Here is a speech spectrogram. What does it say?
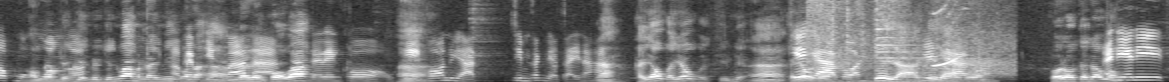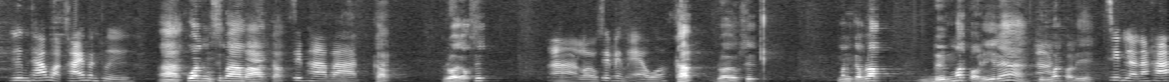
ออกหม่วงเอาๆแบบเหรอเย็นๆเย็นๆว่ามันในนี่เอาก่อนแบบนะเย็นอ่าว่าได้แรงนะก็ว่า ได้แรงก็โอเคอ่า ขออนุญาต จิ้มสักเดียวใจนะคะนะเขย่าเขย่ากินเนี่ยอ่าขเกย่ยาก่อนเกยาเกยาก่อนพอเราจะได้ลอัอนงนี้อันนี้ลืมถามว่าขายมันปลืออ่าขวดหนึ่งสิบห้าบาทครับ15 บาท ครับร้อยหกสิบอ่า160 ml เหรอครับร้อยหกสิบมันกำลับดื่มมัดพอดีนะกินมัดพอดีชิมแล้วนะคะ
